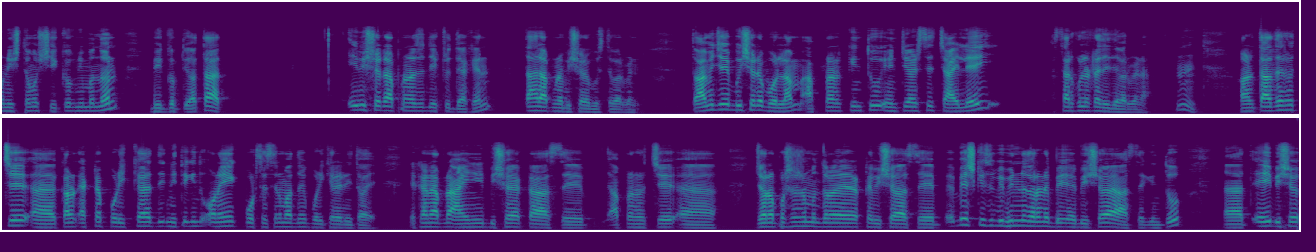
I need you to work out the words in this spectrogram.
উনিশতম শিক্ষক নিবন্ধন বিজ্ঞপ্তি। অর্থাৎ এই বিষয়টা আপনারা যদি একটু দেখেন, তাহলে আপনার বিষয়টা বুঝতে পারবেন। তো আমি যে বিষয়টা বললাম, আপনার কিন্তু এনটিআরসি চাইলেই সার্কুলারটা দিতে পারবে না, হুম? কারণ তাদের হচ্ছে কারণ একটা পরীক্ষা নিতে কিন্তু অনেক প্রসেসের মাধ্যমে পরীক্ষাটা নিতে হয়। এখানে আপনার আইনি বিষয় একটা আছে, আপনার হচ্ছে জনপ্রশাসন মন্ত্রণালয়ের একটা বিষয় আছে, বেশ কিছু বিভিন্ন ধরনের বিষয় আছে কিন্তু এই বিষয়,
